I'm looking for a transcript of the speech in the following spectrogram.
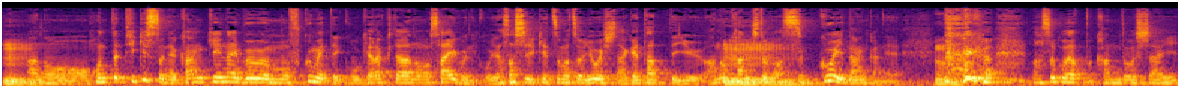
うん。あのー本当にテキストには関係ない部分も含めてこうキャラクターの最後にこう優しい結末を用意してあげたっていうあの感じとかはすっごいなんかね、うん。あそこやっぱ感動しちゃい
